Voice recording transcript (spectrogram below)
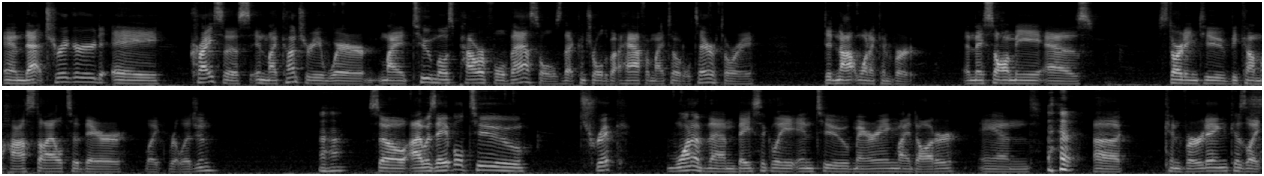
and that triggered a crisis in my country where my two most powerful vassals that controlled about half of my total territory did not want to convert. And they saw me as starting to become hostile to their like religion. Uh huh. so i was able to trick one of them basically into marrying my daughter and uh, converting because like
